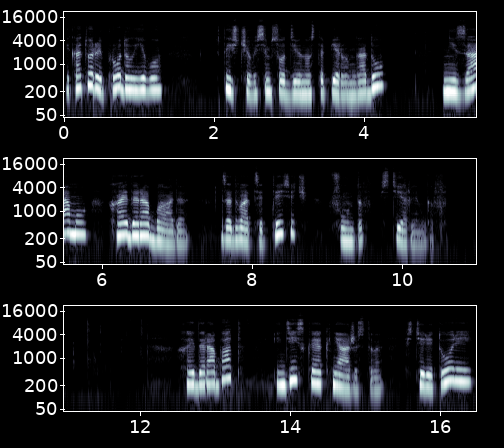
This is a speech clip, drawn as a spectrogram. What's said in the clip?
и который продал его в 1891 году Низаму Хайдарабада за 20 тысяч фунтов стерлингов. Хайдарабад индийское княжество с территорией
